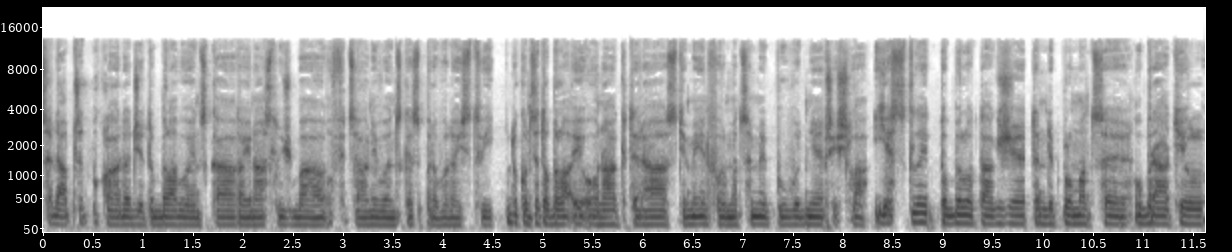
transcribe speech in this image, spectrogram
se dá předpokládat, že to byla vojenská tajná služba, oficiálně vojenské zpravodajství. Dokonce to byla i ona, která s těmi informacemi původně přišla. Jestli to bylo tak, že ten diplomat se obrátil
